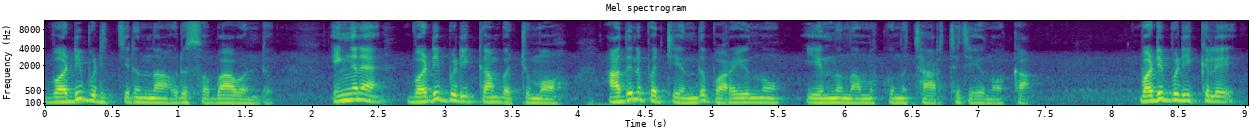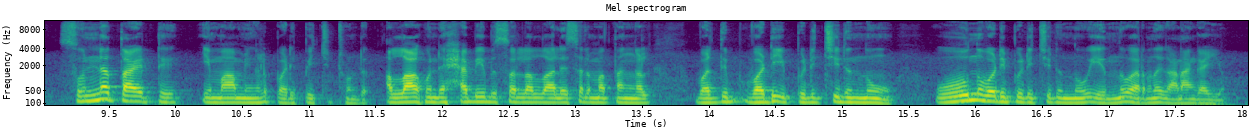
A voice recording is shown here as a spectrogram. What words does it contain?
വടി പിടിച്ചിരുന്ന ഒരു സ്വഭാവമുണ്ട്. ഇങ്ങനെ വടി പിടിക്കാൻ പറ്റുമോ? അതിനെപ്പറ്റി എന്ത് പറയുന്നു എന്ന് നമുക്കൊന്ന് ചർച്ച ചെയ്ത് നോക്കാം. വടി പിടിക്കൽ സുന്നത്തായിട്ട് ഇമാമിങ്ങൾ പഠിപ്പിച്ചിട്ടുണ്ട്. അള്ളാഹുവിന്റെ ഹബീബ് സല്ലാ അലൈഹി സ്വലമ തങ്ങൾ വടി വടി പിടിച്ചിരുന്നു ഊന്ന് വടി പിടിച്ചിരുന്നു എന്ന് പറഞ്ഞ് കാണാൻ കഴിയും.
